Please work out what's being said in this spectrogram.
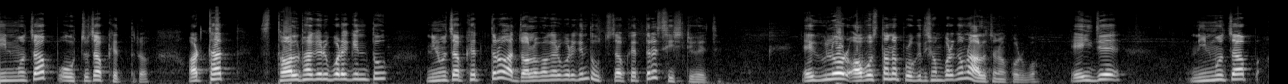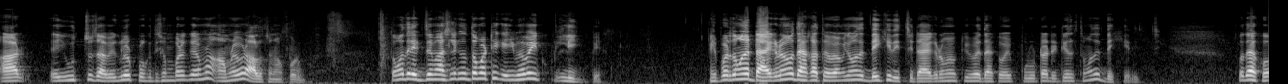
নিম্নচাপ ও উচ্চচাপ ক্ষেত্র। অর্থাৎ স্থলভাগের উপরে কিন্তু নিম্নচাপ ক্ষেত্র আর জলভাগের উপরে কিন্তু উচ্চচাপ ক্ষেত্রের সৃষ্টি হয়েছে। এগুলোর অবস্থান ও প্রকৃতি সম্পর্কে আমরা আলোচনা করব। এই যে নিম্নচাপ আর এই উচ্চচাপ, এগুলোর প্রকৃতি সম্পর্কে আমরা আমরা এবার আলোচনা করব। তোমাদের এক্সামে আসলে কিন্তু তোমরা ঠিক এইভাবেই লিখবে। এরপর তোমাদের ডায়াগ্রামেও দেখাতে হবে, আমি তোমাদের দেখিয়ে দিচ্ছি ডায়াগ্রামেও কীভাবে দেখাবে, পুরোটা ডিটেলস তোমাদের দেখিয়ে দিচ্ছি। তো দেখো,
